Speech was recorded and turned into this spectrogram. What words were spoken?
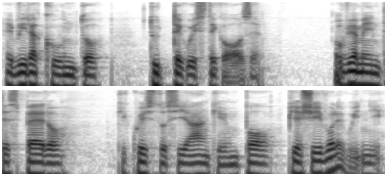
e vi racconto tutte queste cose. Ovviamente spero che questo sia anche un po' piacevole, quindi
